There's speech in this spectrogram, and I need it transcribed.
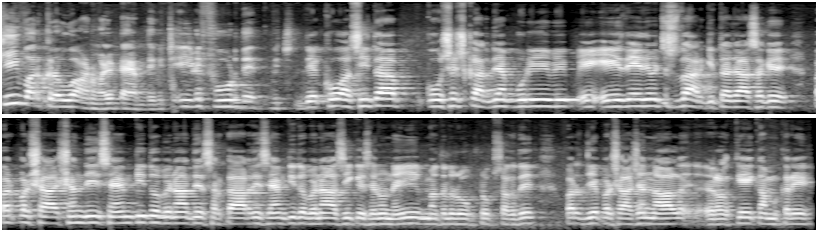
ਕੀ ਵਰਕ ਰਹੂਗਾ ਆਉਣ ਵਾਲੇ ਟਾਈਮ ਦੇ ਵਿੱਚ? ਇਹ ਜਿਹੜੇ ਫੂਡ ਦੇ ਵਿੱਚ? ਦੇਖੋ ਅਸੀਂ ਤਾਂ ਕੋਸ਼ਿਸ਼ ਕਰਦੇ ਹਾਂ ਪੂਰੀ ਵੀ ਇਹ ਇਹਦੇ ਇਹਦੇ ਵਿੱਚ ਸੁਧਾਰ ਕੀਤਾ ਜਾ ਸਕੇ ਪਰ ਪ੍ਰਸ਼ਾਸਨ ਦੀ ਸਹਿਮਤੀ ਤੋਂ ਬਿਨਾਂ ਤੇ ਸਰਕਾਰ ਦੀ ਸਹਿਮਤੀ ਤੋਂ ਬਿਨਾਂ ਅਸੀਂ ਕਿਸੇ ਨੂੰ ਨਹੀਂ ਮਤਲਬ ਰੋਕ ਟੋਕ ਸਕਦੇ। ਪਰ ਜੇ ਪ੍ਰਸ਼ਾਸਨ ਨਾਲ ਰਲ ਕੇ ਕੰਮ ਕਰੇ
